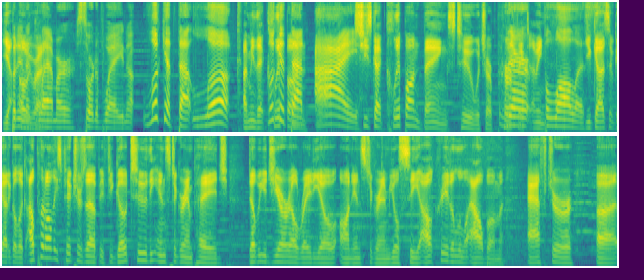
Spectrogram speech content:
Yeah, but in oh, a right. glamour sort of way. You know, look at that look. I mean that Look clip at that on. eye. She's got clip-on bangs too, which are perfect. They're I mean, flawless. You guys have got to go look. I'll put all these pictures up. If you go to the Instagram page, WGRL Radio on Instagram, you'll see I'll create a little album after uh,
